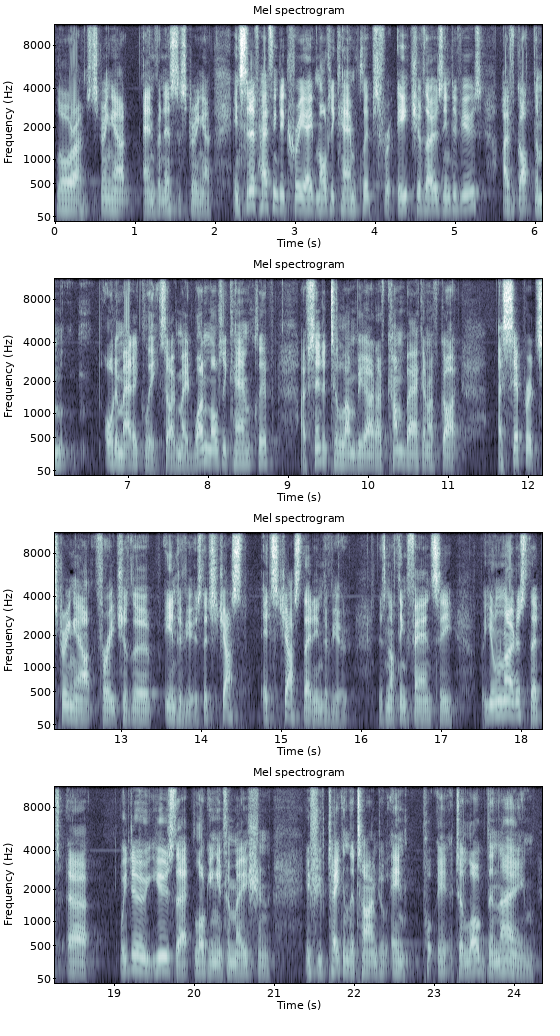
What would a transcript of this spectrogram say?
Laura string out, and Vanessa string out. Instead of having to create multicam clips for each of those interviews, I've got them automatically. So I've made one multicam clip, I've sent it to Lumberyard, I've come back and I've got a separate string out for each of the interviews. It's just, it's just that interview. There's nothing fancy. But you'll notice that uh, we do use that logging information. If you've taken the time to, eh, to log the name,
